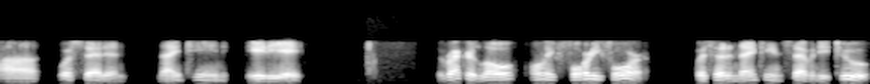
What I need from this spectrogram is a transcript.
uh, was set in 1988. The record low, only 44, was set in 1972.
